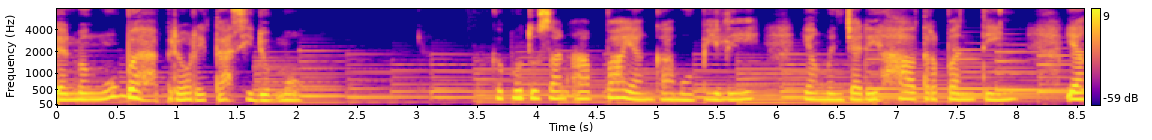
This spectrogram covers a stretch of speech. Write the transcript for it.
dan mengubah prioritas hidupmu. Keputusan apa yang kamu pilih yang menjadi hal terpenting yang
